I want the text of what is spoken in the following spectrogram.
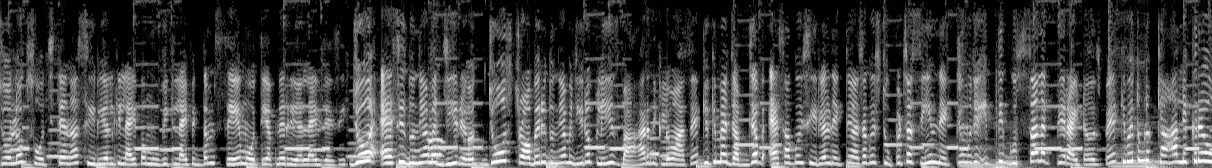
जो लोग सोचते हैं ना सीरियल की लाइफ और मूवी की लाइफ एकदम सेम होती है अपने रियल लाइफ जैसी। जो ऐसी दुनिया में जी रहे हो जो स्ट्रॉबेरी दुनिया में जी रहे हो प्लीज़ बाहर निकलो वहाँ से। क्योंकि मैं जब जब ऐसा कोई सीरियल देखती हूँ ऐसा कोई स्टूपिड सा सीन देखती हूँ मुझे इतनी गुस्सा लगती है राइटर्स पे कि भाई तुम लोग क्या लिख रहे हो?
